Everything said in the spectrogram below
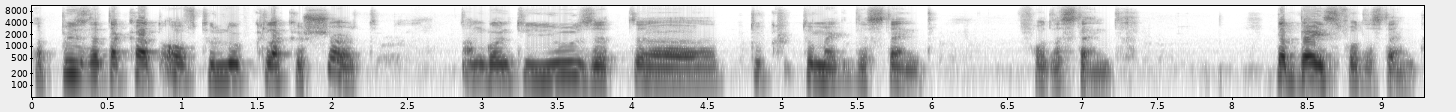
The piece that I cut off to look like a shirt, I'm going to use it uh, to, to make the stand for the stand, the base for the stand.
